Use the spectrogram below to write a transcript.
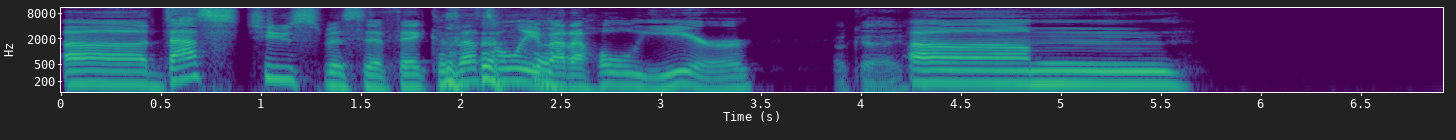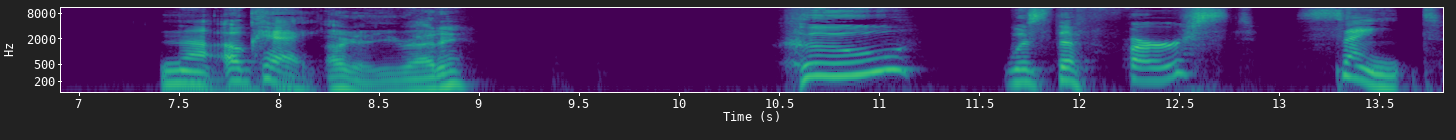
Uh, that's too specific because that's only about a whole year. Okay. Um. No. Okay. Okay, you ready? Who was the first saint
